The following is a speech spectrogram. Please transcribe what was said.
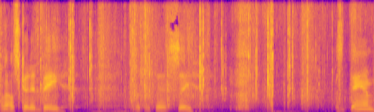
What else could it be? Look at this, see? This damn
